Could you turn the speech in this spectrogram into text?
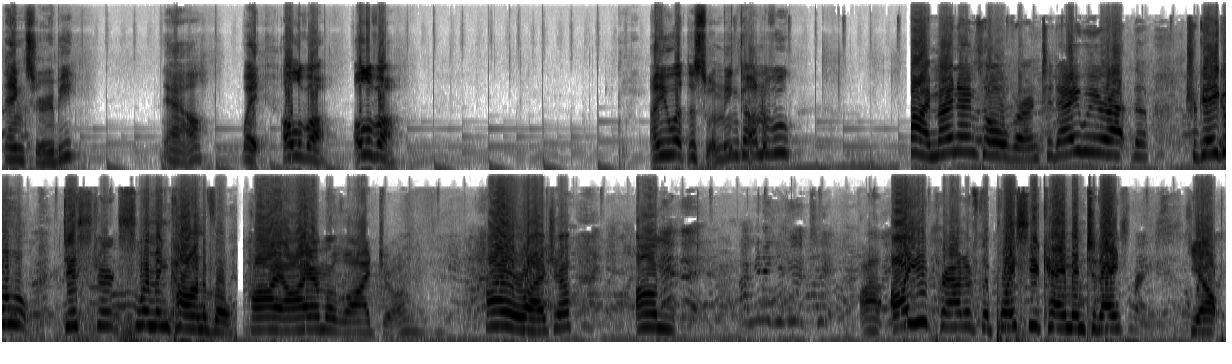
Thanks, Ruby. Now, wait, Oliver, Oliver! Are you at the swimming carnival? Hi, my name's Oliver, and today we are at the Tregeagle District Swimming Carnival. Hi, I am Elijah. Hi, Elijah. Um, I'm gonna give you a tip. Uh, are you proud of the place you came in today's race? Yep,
